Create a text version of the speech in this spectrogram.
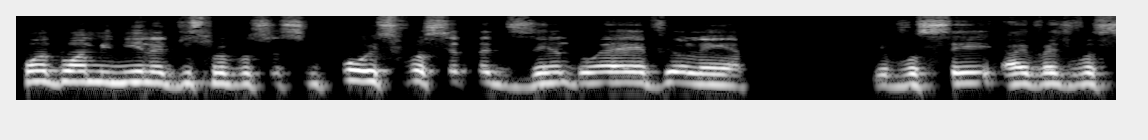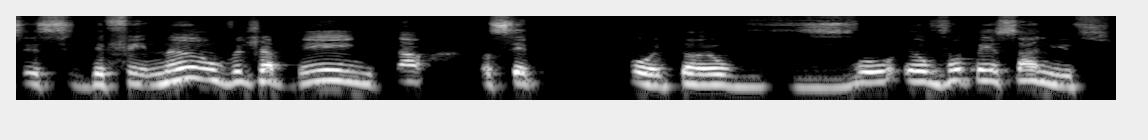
quando uma menina diz para você assim, pô, isso você está dizendo é violento. E você, ao invés de você se defender, não, veja bem e tal, você, pô, então eu vou, eu vou pensar nisso.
